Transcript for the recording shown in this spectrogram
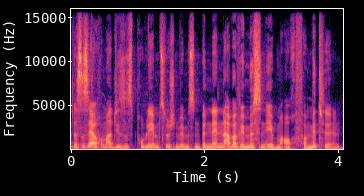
Das ist ja auch immer dieses Problem zwischen, wir müssen benennen, aber wir müssen eben auch vermitteln.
